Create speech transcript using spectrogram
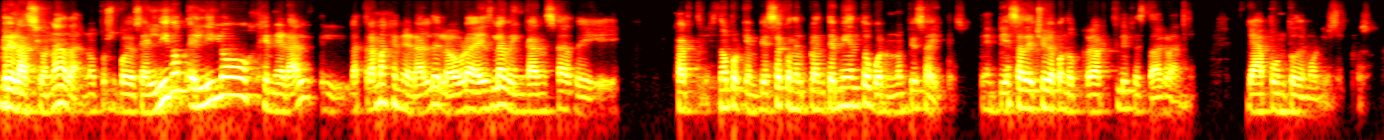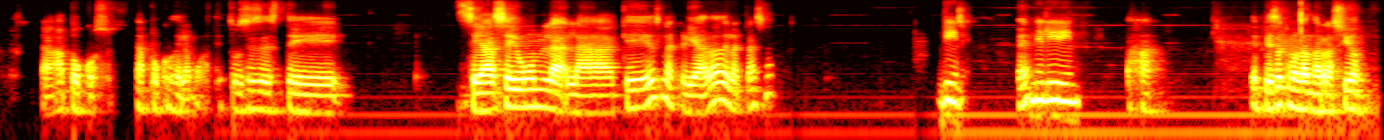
relacionada, ¿no? Por supuesto, o sea, el hilo, el hilo general, la trama general de la obra es la venganza de, Hartliff, ¿no? Porque empieza con el planteamiento, bueno, no empieza ahí, pues. Empieza, de hecho, ya cuando Hartliff está grande, ya a punto de morirse, pues. A, pocos, a pocos de la muerte. Entonces, este, se hace un, la, la, ¿qué es? ¿La criada de la casa? Dean. ¿Eh? Nelly Dean. Ajá. Empieza como la narración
